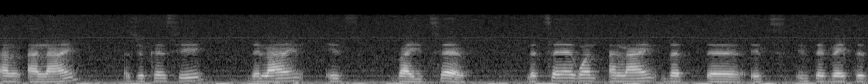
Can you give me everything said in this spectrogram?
a, a line. As you can see the line is by itself. Let's say I want a line that uh, it's integrated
